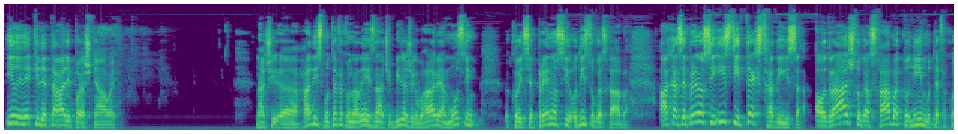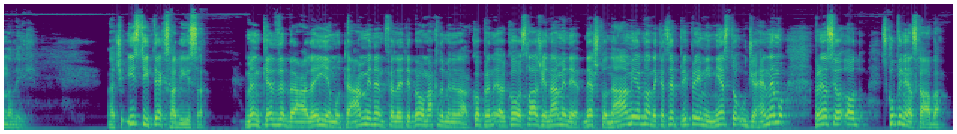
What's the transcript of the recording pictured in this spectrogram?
ili neki detalje pojašnjavaju. Znači, eh, hadis mutefeku na znači znači bilježeg Buharija muslim koji se prenosi od istog ashaba. A kad se prenosi isti tekst hadisa, a od različitog ashaba, to nije mutefeku na leh. Znači, isti tekst hadisa, Men kezebe alejje mutaamiden feletebeo makle mene. Ko, pre, eh, ko slaže na mene nešto namjerno, neka se pripremi mjesto u džehennemu, prenosi od, od skupine ashaba.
